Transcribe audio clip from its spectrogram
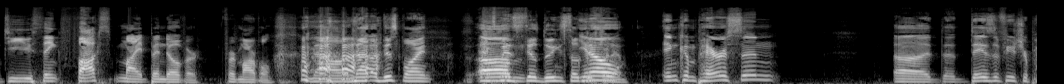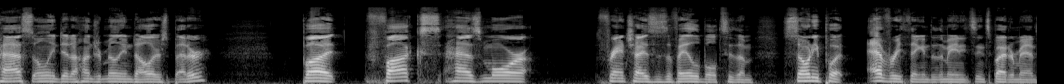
Do you think Fox might bend over for Marvel? no, not at this point. X Um, Men's still doing so you good know, for them. in comparison, uh, the Days of Future Past only did hundred million dollars better, but Fox has more franchises available to them. Sony put everything into the Amazing Spider-Man.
